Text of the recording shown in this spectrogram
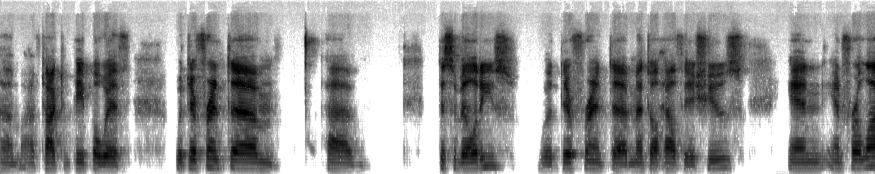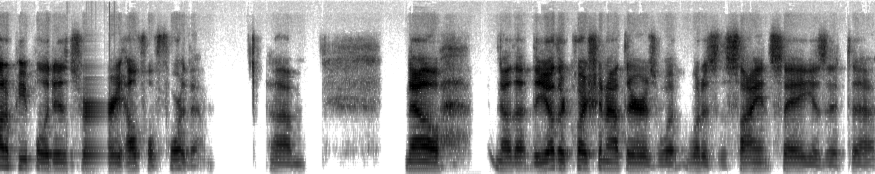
Um, I've talked to people with with different um, uh, disabilities, with different uh, mental health issues, and and for a lot of people, it is very helpful for them. Um, now, now the, the other question out there is what what does the science say? Is it uh,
